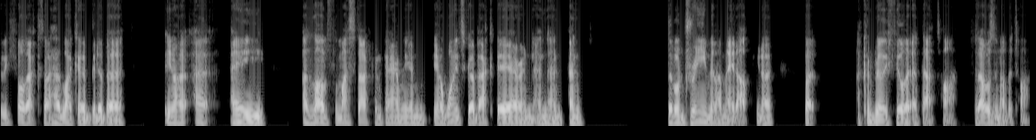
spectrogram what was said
really felt that because I had like a bit of a, you know, a, a, a love for my South family and, you know, wanting to go back there and, and, and, and little dream that I made up, you know, I could really feel it at that time. So that was another time.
